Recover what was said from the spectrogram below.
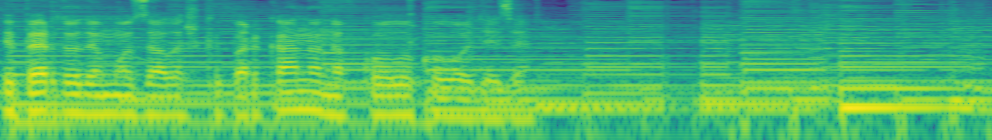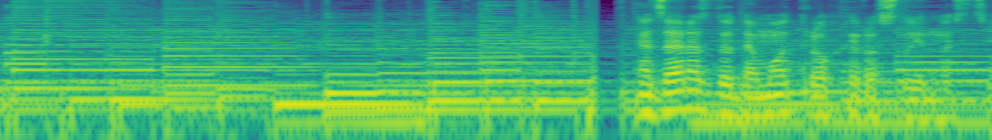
Тепер додамо залишки паркана навколо колодязя. Зараз додамо трохи рослинності.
